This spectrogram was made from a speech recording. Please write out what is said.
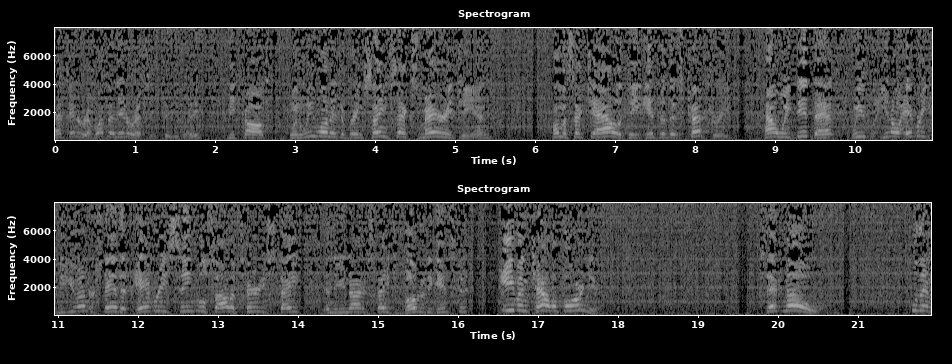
that's interesting. What's that interesting to you, Lee? Because when we wanted to bring same-sex marriage in, homosexuality into this country, how we did that, we, you know, every, do you understand that every single solitary state in the United States voted against it? Even California said no. Well, then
